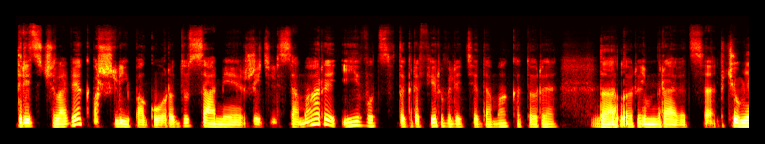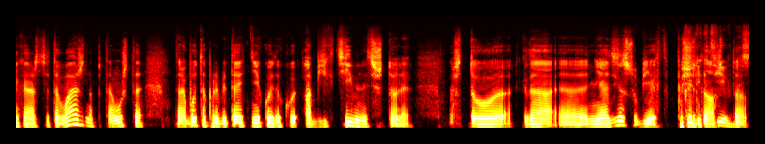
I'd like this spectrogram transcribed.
30 человек пошли по городу, сами жители Самары, и вот сфотографировали те дома, которые, да, ну, которые им нравятся. Почему мне кажется это важно? Потому что работа приобретает некую такую объективность, что ли, что когда э, не один субъект посчитал, что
